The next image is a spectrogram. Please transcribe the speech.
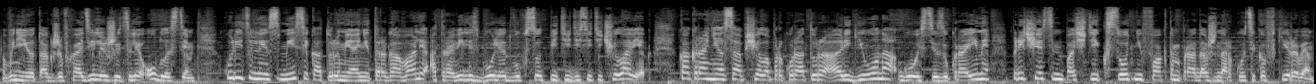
В нее также входили жители области. Курительные смеси, которыми они торговали, отравились более 250 человек. Как ранее сообщила прокуратура региона, гость из Украины причастен почти к сотне фактам продажи наркотиков в Кирове.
